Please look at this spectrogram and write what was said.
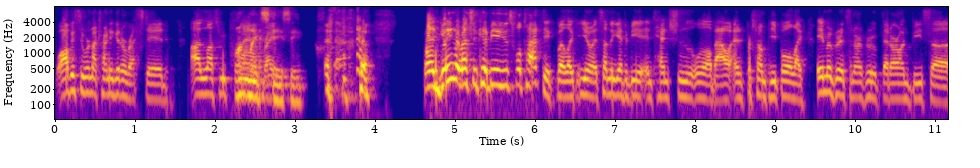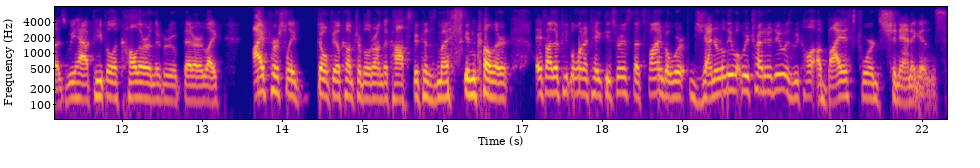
Well, obviously, we're not trying to get arrested unless we plan. Unlike right? Stacey. and getting arrested can be a useful tactic, but like you know, it's something you have to be intentional about. And for some people, like immigrants in our group that are on visas, we have people of color in the group that are like. I personally don't feel comfortable around the cops because of my skin color. If other people want to take these risks, that's fine. But we're generally what we try to do is we call it a bias towards shenanigans.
